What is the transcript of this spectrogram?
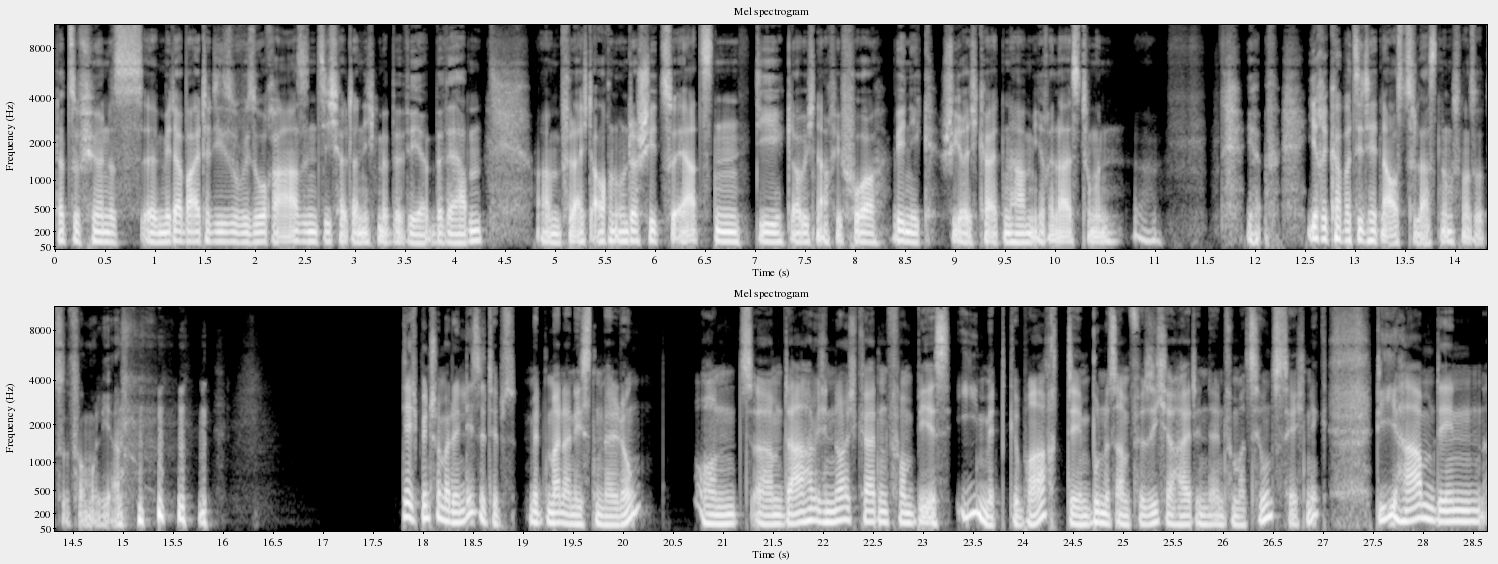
dazu führen, dass äh, Mitarbeiter, die sowieso rar sind, sich halt dann nicht mehr bewer bewerben. Ähm, vielleicht auch ein Unterschied zu Ärzten, die, glaube ich, nach wie vor wenig Schwierigkeiten haben, ihre Leistungen äh, ihre Kapazitäten auszulasten, um es mal so zu formulieren. Ja, ich bin schon bei den Lesetipps mit meiner nächsten Meldung. Und ähm, da habe ich Neuigkeiten vom BSI mitgebracht, dem Bundesamt für Sicherheit in der Informationstechnik. Die haben den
